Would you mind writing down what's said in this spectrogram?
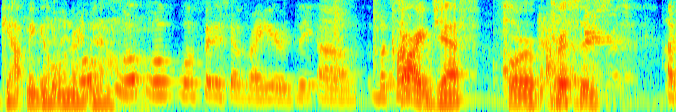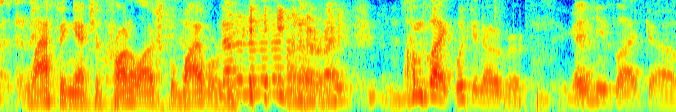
got me going right We'll, now. we'll, we'll, we'll finish up right here. The uh, MacArthur. Sorry, Jeff, for Chris's I'm just laughing at your chronological Bible No, no, reading. no, no, no, no. I know, right? I'm like looking over, and he's like uh,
